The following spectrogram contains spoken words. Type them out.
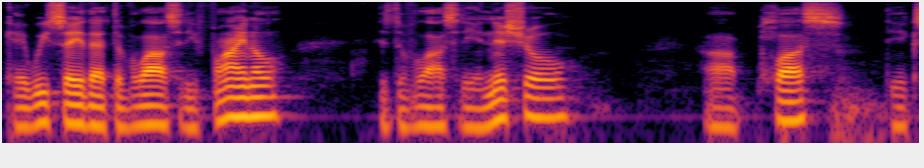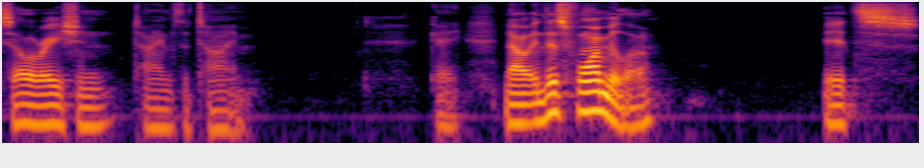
Okay, we say that the velocity final is the velocity initial uh, plus the acceleration times the time. Okay, now in this formula, it's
